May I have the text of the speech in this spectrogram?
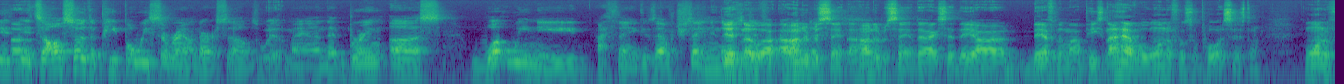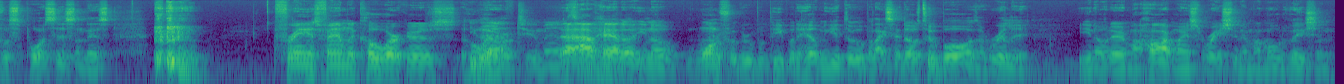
it, uh. it's also the people we surround ourselves with, man, that bring us what we need. I think is that what you're saying? In Yes, no, a hundred percent, a hundred percent. Like I said, they are definitely my peace, and I have a wonderful support system, wonderful support system. That's friends, family, coworkers, You whoever. have to, man. I- That's I've had a you know wonderful group of people to help me get through it. But like I said, those two boys are really, you know, they're my heart, my inspiration, and my motivation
